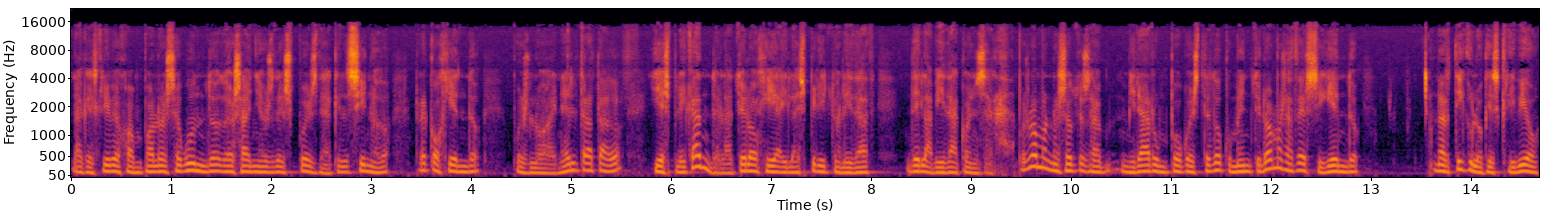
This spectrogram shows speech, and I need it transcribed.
la que escribe Juan Pablo II dos años después de aquel sínodo, recogiendo pues lo en el tratado y explicando la teología y la espiritualidad de la vida consagrada. Pues vamos nosotros a mirar un poco este documento y lo vamos a hacer siguiendo un artículo que escribió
